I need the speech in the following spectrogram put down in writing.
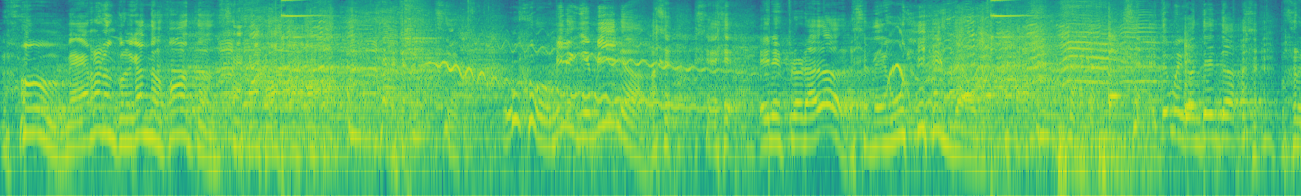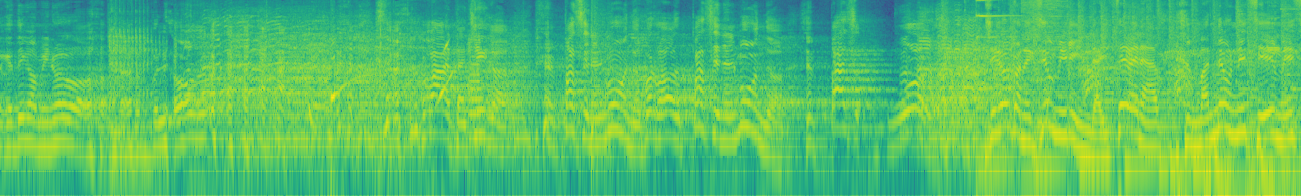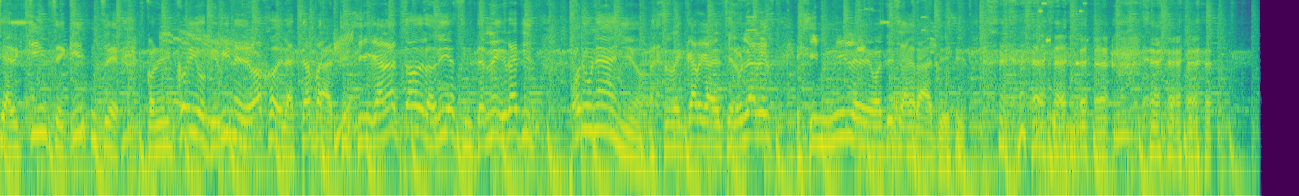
Uh, me agarraron colgando fotos. Uh, miren quién vino. El explorador de Windows. Estoy muy contento porque tengo mi nuevo blog. Basta, chicos. Pasen el mundo, por favor, pasen el mundo. Pasen. Wow. Llegó Conexión Mirinda y 7up mandó un SMS al 1515 con el código que viene debajo de la tapa y ganás todos los días internet gratis por un año. Recarga de celulares y miles de botellas gratis.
